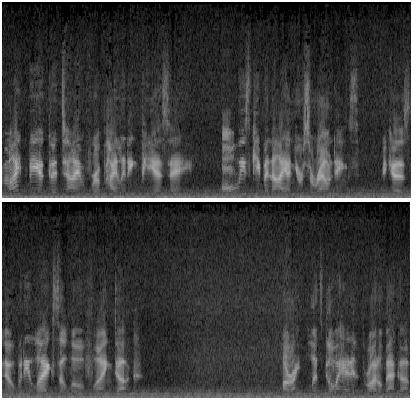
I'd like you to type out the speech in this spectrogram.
might be a good time for a piloting PSA. Always keep an eye on your surroundings, because nobody likes a low-flying duck. All right, let's go ahead and throttle back up.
